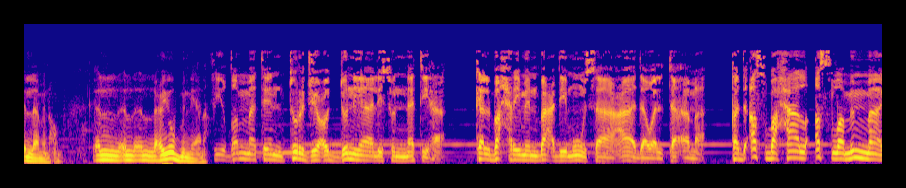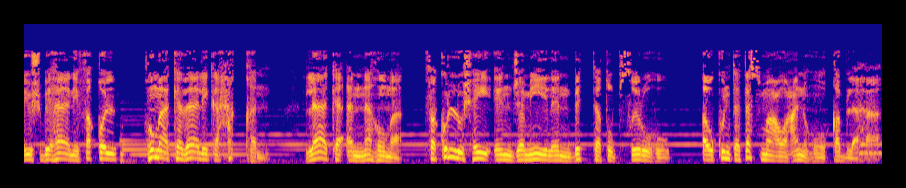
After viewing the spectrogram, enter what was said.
إلا منهم. ال- ال- العيوب مني أنا. في ضمة ترجع الدنيا لسنتها. كالبحر من بعد موسى عاد والتأما قد أصبحا الأصل مما يشبهان فقل هما كذلك حقا لا كأنهما. فكل شيء جميل بت تبصره أو كنت تسمع عنه قبلها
